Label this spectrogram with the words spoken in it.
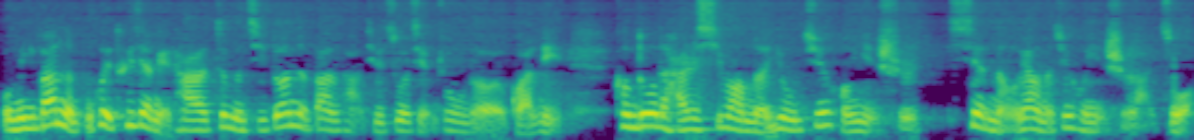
我们一般呢不会推荐给他这么极端的办法去做减重的管理，更多的还是希望呢用均衡饮食、限能量的均衡饮食来做。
